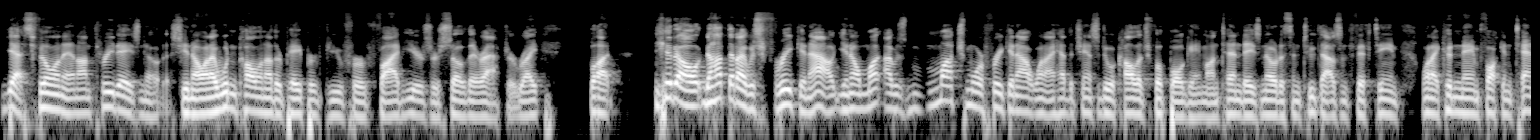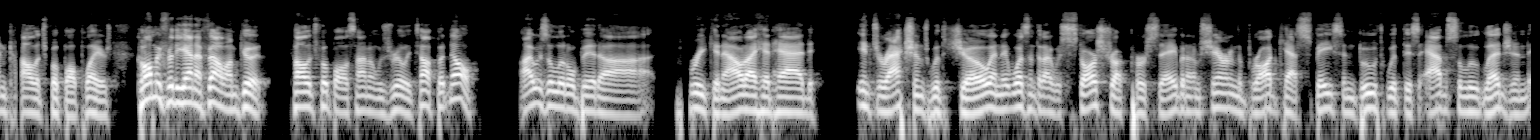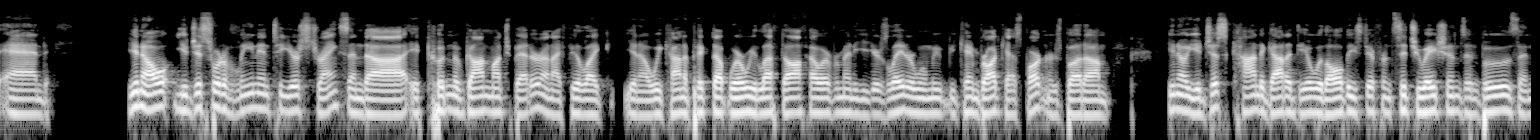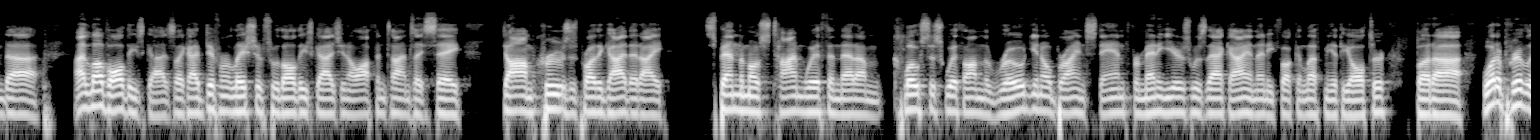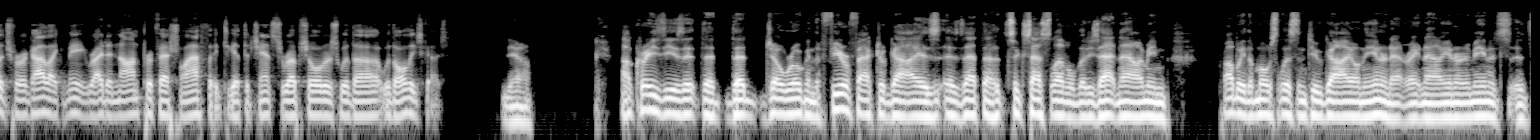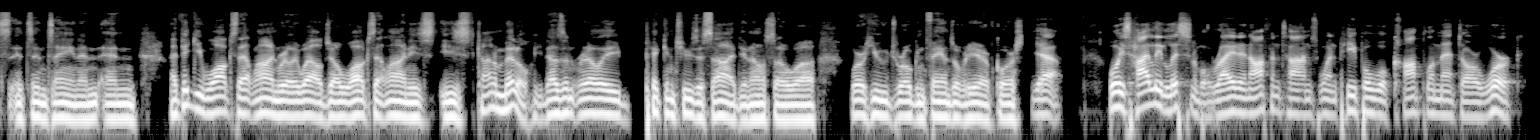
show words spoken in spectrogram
yes, filling in on three days' notice, you know, and I wouldn't call another pay per view for five years or so thereafter, right? But you know, not that I was freaking out. You know, mu- I was much more freaking out when I had the chance to do a college football game on 10 days' notice in 2015 when I couldn't name fucking 10 college football players. Call me for the NFL. I'm good. College football assignment was really tough. But no, I was a little bit uh, freaking out. I had had interactions with Joe, and it wasn't that I was starstruck per se, but I'm sharing the broadcast space and booth with this absolute legend. And you know, you just sort of lean into your strengths and uh, it couldn't have gone much better. And I feel like, you know, we kind of picked up where we left off, however many years later when we became broadcast partners. But, um, you know, you just kind of got to deal with all these different situations and booths. And uh, I love all these guys. Like I have different relationships with all these guys. You know, oftentimes I say Dom Cruz is probably the guy that I spend the most time with and that I'm closest with on the road. You know, Brian Stann for many years was that guy, and then he fucking left me at the altar. But uh, what a privilege for a guy like me, right? A non-professional athlete to get the chance to rub shoulders with uh with all these guys. Yeah. How crazy is it that that Joe Rogan, the fear factor guy, is is at the success level that he's at now? I mean, probably the most listened to guy on the internet right now. You know what I mean? It's it's it's insane, and and I think he walks that line really well. Joe walks that line. He's he's kind of middle. He doesn't really pick and choose a side. You know, so uh, we're huge Rogan fans over here, of course. Yeah. Well, he's highly listenable, right? And oftentimes when people will compliment our work,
